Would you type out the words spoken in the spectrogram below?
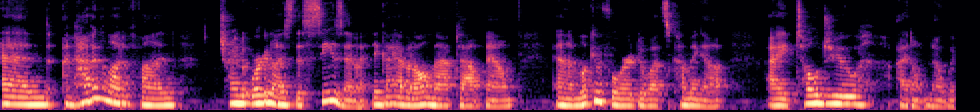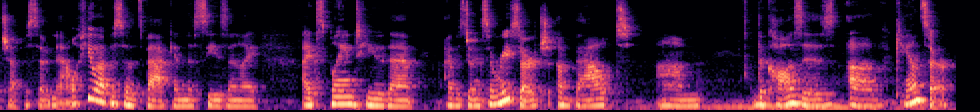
and I'm having a lot of fun trying to organize this season. I think I have it all mapped out now, and I'm looking forward to what's coming up. I told you, I don't know which episode now, a few episodes back in this season, I, I explained to you that I was doing some research about um, the causes of cancer.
